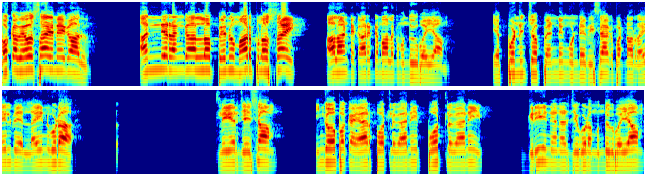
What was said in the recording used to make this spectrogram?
ఒక వ్యవసాయమే కాదు అన్ని రంగాల్లో పెను మార్పులు వస్తాయి. అలాంటి కార్యక్రమాలకు ముందుకు పోయాం. ఎప్పటి నుంచో పెండింగ్ ఉండే విశాఖపట్నం రైల్వే లైన్ కూడా క్లియర్ చేశాం. ఇంకో పక్క ఎయిర్పోర్ట్లు కానీ పోర్ట్లు కానీ గ్రీన్ ఎనర్జీ కూడా ముందుకు పోయాం.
